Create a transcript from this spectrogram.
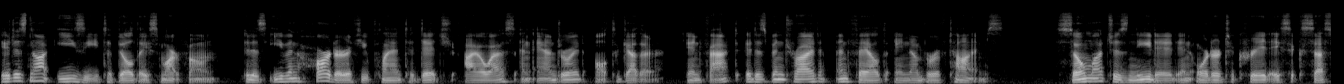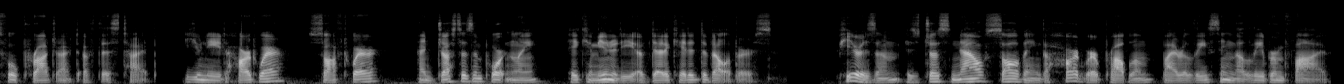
It is not easy to build a smartphone. It is even harder if you plan to ditch iOS and Android altogether. In fact, it has been tried and failed a number of times. So much is needed in order to create a successful project of this type. You need hardware, software, and just as importantly, a community of dedicated developers. Purism is just now solving the hardware problem by releasing the Librem 5.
